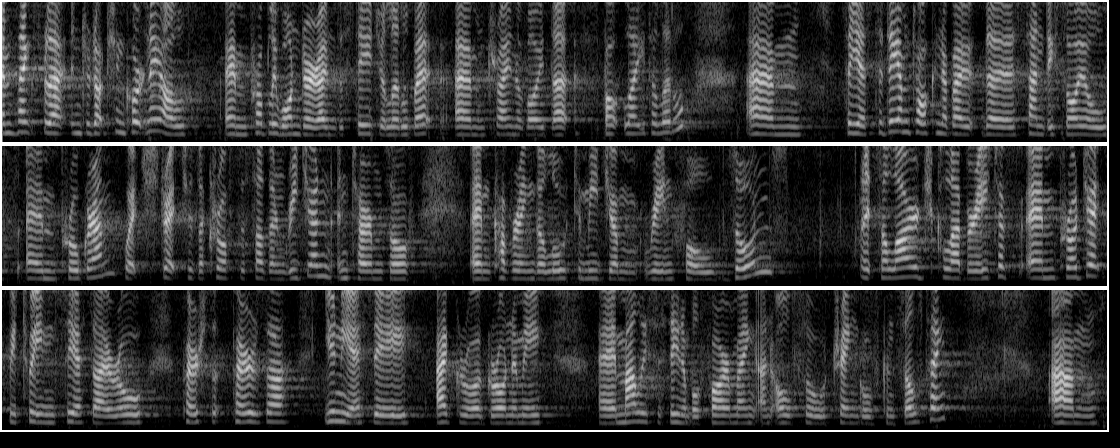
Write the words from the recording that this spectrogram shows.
Um, thanks for that introduction, Courtney. I'll um, probably wander around the stage a little bit, um, try and avoid that spotlight a little. Um, so yes, today I'm talking about the Sandy Soils um, programme, which stretches across the southern region in terms of um, covering the low to medium rainfall zones. It's a large collaborative um, project between CSIRO, PIRSA, UniSA, AgGrow Agronomy, uh, Mallee Sustainable Farming, and also Trengove Consulting. Um,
